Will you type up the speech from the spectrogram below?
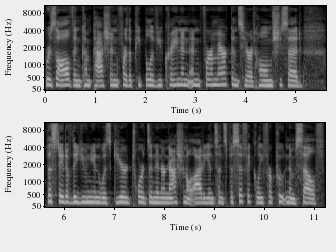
resolve, and compassion for the people of Ukraine and, and for Americans here at home. She said the State of the Union was geared towards an international audience and specifically for Putin himself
